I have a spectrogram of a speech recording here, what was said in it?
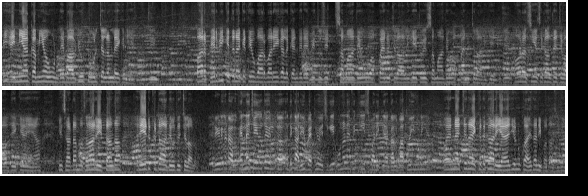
ਵੀ ਇੰਨੀਆਂ ਕਮੀਆਂ ਹੋਣ ਦੇ ਬਾਵਜੂਦ ਟੋਲ ਚੱਲਣ ਲਾਇਕ ਨਹੀਂ ਹੈ। ਜੀ। ਪਰ ਫਿਰ ਵੀ ਕਿਤੇ ਨਾ ਕਿਤੇ ਉਹ ਬਾਰ-ਬਾਰ ਇਹ ਗੱਲ ਕਹਿੰਦੇ ਰਹੇ ਵੀ ਤੁਸੀਂ ਸਮਾਂ ਦਿਓ ਆਪਾਂ ਇਹਨੂੰ ਚਲਾ ਲਈਏ ਤੁਸੀਂ ਸਮਾਂ ਦਿਓ ਆਪਾਂ ਇਹਨੂੰ ਚਲਾ ਲਈਏ। ਔਰ ਅਸੀਂ ਇਸ ਗੱਲ ਤੇ ਜਵਾਬ ਦੇ ਕੇ ਆਏ ਹਾਂ ਕਿ ਸਾਡਾ ਮਸਲਾ ਰੇਟਾਂ ਦਾ ਰੇਟ ਘਟਾ ਦਿਓ ਤੇ ਚਲਾ ਲਓ। ਰੇਟ ਘਟਾ ਲਓ। ਐਨਐਚਏ ਦੇ ਉੱਤੇ ਅ, ਅਧਿਕਾਰੀ ਵੀ ਬੈਠੇ ਹੋਏ ਸੀਗੇ। ਉਹਨਾਂ ਨੇ ਫਿਰ ਕੀ ਇਸ ਬਾਰੇ ਕਿਹਾ? ਗੱਲਬਾਤ ਹੋਈ ਹੋਣੀ ਹੈ? ਉਹ ਐਨਐਚ ਦਾ ਇੱਕ ਅਧਿਕਾਰੀ ਆਇਆ ਜੀ ਉਹਨੂੰ ਕਾਹੇ ਦਾ ਨਹੀਂ ਪਤਾ ਸੀਗਾ।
